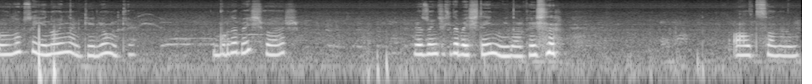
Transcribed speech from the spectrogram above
Roblox'a yeni oyunlar geliyor mu ki? Burada 5 var. Biraz önceki de 5 değil miydi arkadaşlar? 6 sanırım.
